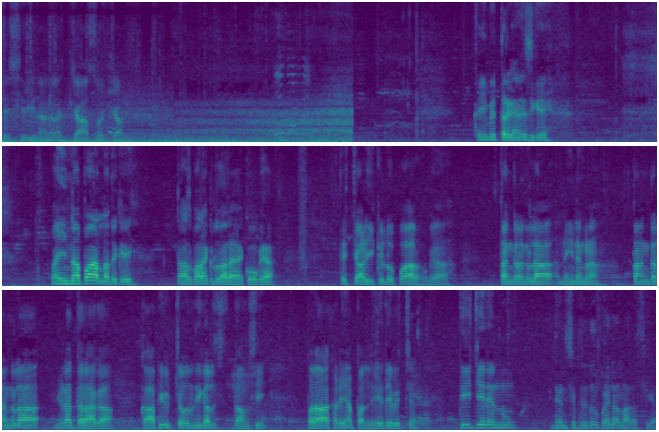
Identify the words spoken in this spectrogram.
ਤੇ ਸ਼੍ਰੀਨਗਰ ਆ 440 ਕਈ ਮਿੱਤਰ ਕਹਿੰਦੇ ਸੀਗੇ ਭਾਈ ਇੰਨਾ ਭਾਰ ਲੱਦ ਕੇ 10 12 ਕਿਲੋ ਦਾ ਰੈਕ ਹੋ ਗਿਆ ਤੇ 40 ਕਿਲੋ ਭਾਰ ਹੋ ਗਿਆ। ਤੰਗ ਰੰਗਲਾ ਨਹੀਂ ਲੰਘਣਾ। ਤੰਗ ਰੰਗਲਾ ਜਿਹੜਾ ਦਰਾਗਾ ਕਾਫੀ ਉੱਚਾ ਉਹਨਾਂ ਦੀ ਗੱਲ ਦਮ ਸੀ। ਪਰ ਆ ਖੜੇ ਆਪਾਂ ਲੇਹ ਦੇ ਵਿੱਚ। ਤੀਜੇ ਦਿਨ ਨੂੰ, ਦਿਨ ਸ਼ਿਫਟ ਤੋਂ ਪਹਿਲਾਂ ਲੱਗਦਾ ਸੀਗਾ।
